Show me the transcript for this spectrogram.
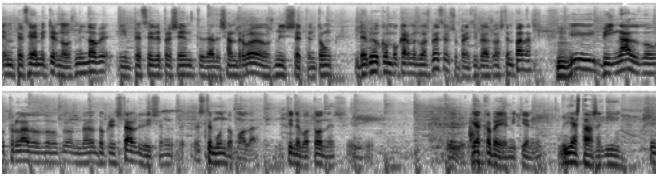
empecé a emitir no 2009 e empecé de presidente de Alexandre Boda en 2007 entón debeu convocarme dúas veces ao principio das dúas tempadas mm. e vin algo outro lado do, do, do cristal e dixen este mundo mola tiene botones e, e, e acabei emitiendo Y ya estabas aquí sí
